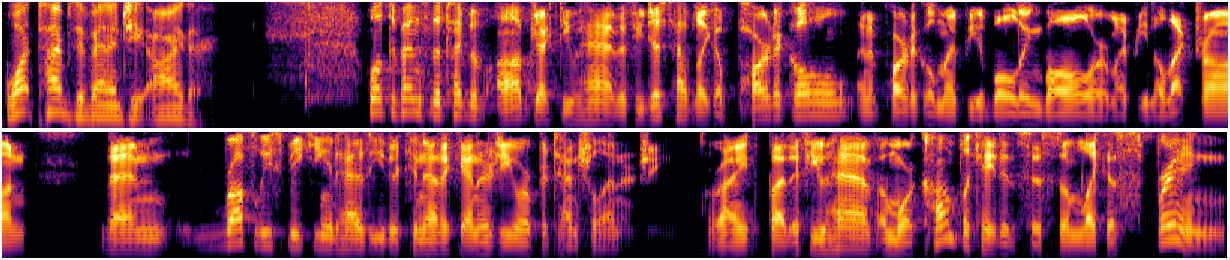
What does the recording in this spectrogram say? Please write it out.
What types of energy are there? Well, it depends on the type of object you have. If you just have like a particle, and a particle might be a bowling ball or it might be an electron, then roughly speaking, it has either kinetic energy or potential energy right? But if you have a more complicated system like a spring,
